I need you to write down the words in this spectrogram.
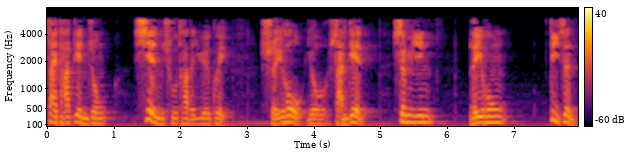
在他殿中现出他的约柜。随后有闪电、声音、雷轰、地震、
